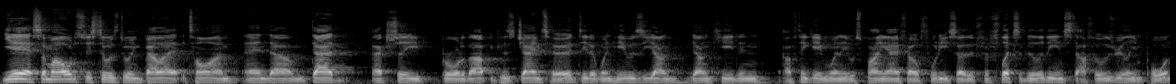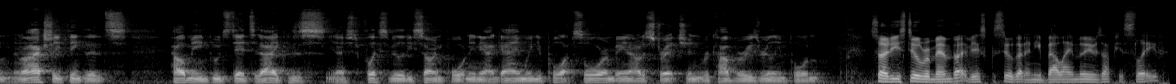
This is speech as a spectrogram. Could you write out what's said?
Yeah, so my older sister was doing ballet at the time, and um, Dad actually brought it up because James Hird did it when he was a young young kid, and I think even when he was playing AFL footy. So for flexibility and stuff, it was really important. And I actually think that it's held me in good stead today because you know flexibility is so important in our game. When you pull up sore and being able to stretch and recover is really important. So do you still remember? Have you still got any ballet moves up your sleeve?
